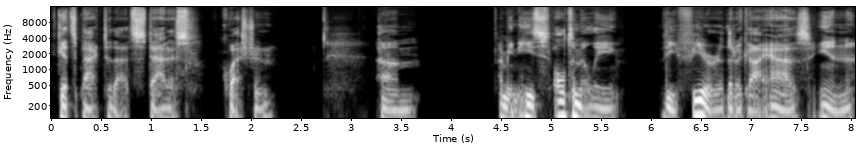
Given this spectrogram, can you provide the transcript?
It gets back to that status question. Um, I mean, he's ultimately the fear that a guy has in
